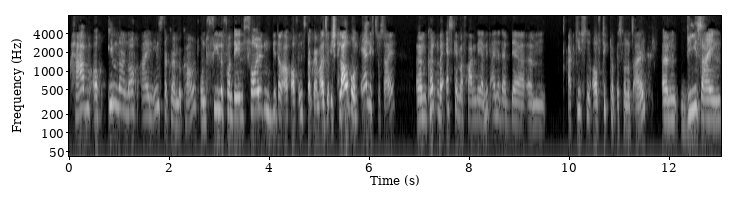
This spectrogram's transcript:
haben auch immer noch einen Instagram-Account und viele von denen folgen dir dann auch auf Instagram. Also ich glaube, um ehrlich zu sein, ähm, könnten wir SK mal fragen, der ja mit einer der, der ähm, aktivsten auf TikTok ist von uns allen, ähm, wie sein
